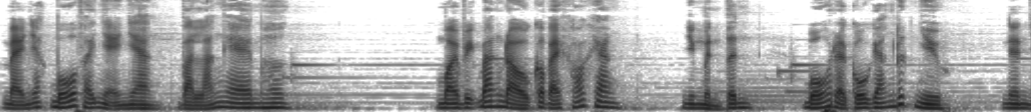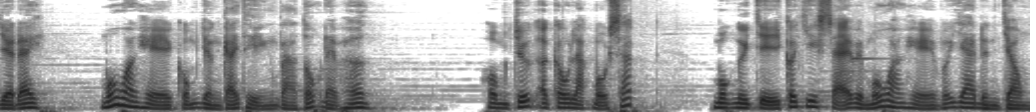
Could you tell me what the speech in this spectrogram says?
Mẹ nhắc bố phải nhẹ nhàng và lắng nghe em hơn. Mọi việc ban đầu có vẻ khó khăn, nhưng mình tin bố đã cố gắng rất nhiều, nên giờ đây mối quan hệ cũng dần cải thiện và tốt đẹp hơn. Hôm trước ở câu lạc bộ sách, một người chị có chia sẻ về mối quan hệ với gia đình chồng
